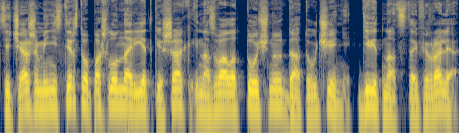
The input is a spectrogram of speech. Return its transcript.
Сейчас же министерство пошло на редкий шаг и назвало точную дату учений – 19 февраля,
